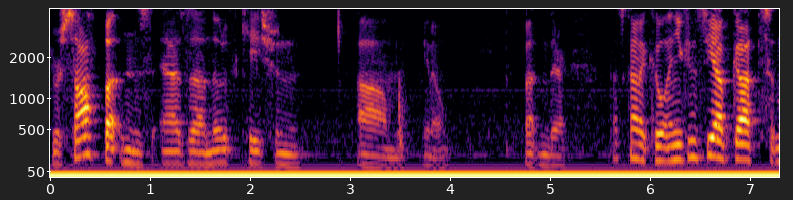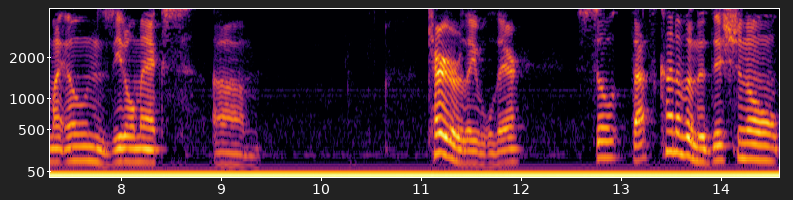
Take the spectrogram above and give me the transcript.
your soft buttons as a notification, um, you know, button there. That's kind of cool. And you can see I've got my own Zedomax um, carrier label there. So that's kind of an additional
